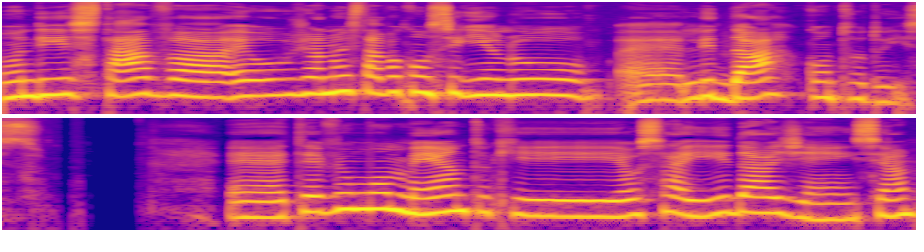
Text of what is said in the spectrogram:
onde estava, eu já não estava conseguindo é, lidar com tudo isso. É, teve um momento que eu saí da agência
